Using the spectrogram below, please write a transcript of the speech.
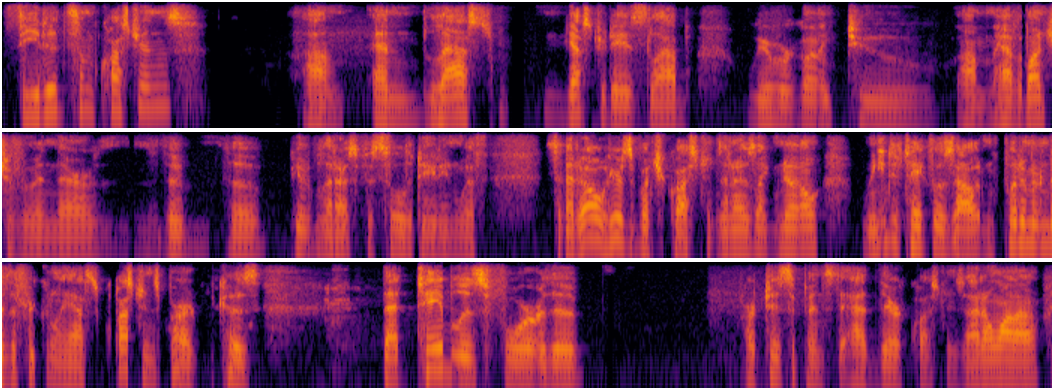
seeded some questions, um, and last yesterday's lab we were going to um, have a bunch of them in there. The the people that I was facilitating with said, "Oh, here's a bunch of questions," and I was like, "No, we need to take those out and put them into the frequently asked questions part because that table is for the participants to add their questions. I don't want to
